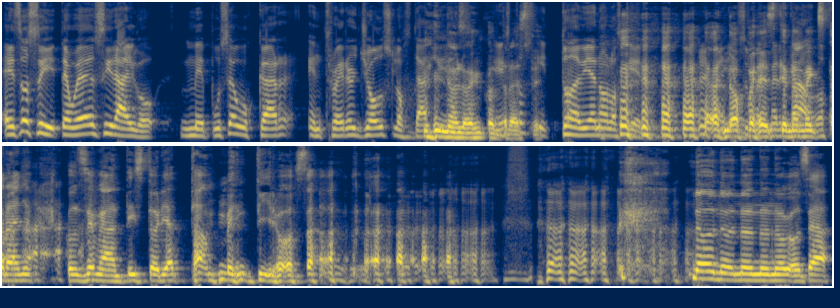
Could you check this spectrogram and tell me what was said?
Eso sí, te voy a decir algo me puse a buscar en Trader Joe's los datos. Y no los encontraste. y todavía no los tienen. no, pero es que no me extraña con semejante historia tan mentirosa. no, no, no, no, no. O sea,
